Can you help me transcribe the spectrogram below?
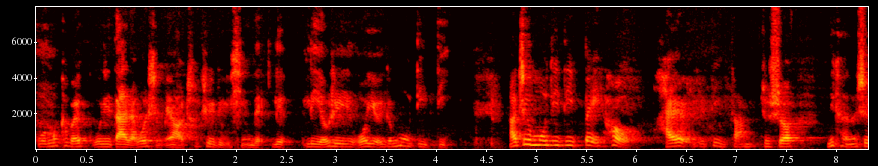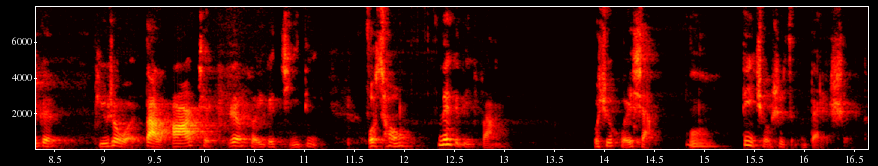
我们可不可以鼓励大家为什么要出去旅行的理理由是，我有一个目的地，然后这个目的地背后还有一个地方，就是说你可能是个，比如说我到了 Arctic 任何一个极地，我从那个地方我去回想，嗯，地球是怎么诞生的，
